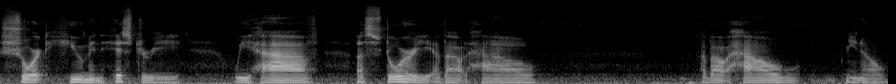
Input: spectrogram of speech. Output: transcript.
short human history we have a story about how about how you know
